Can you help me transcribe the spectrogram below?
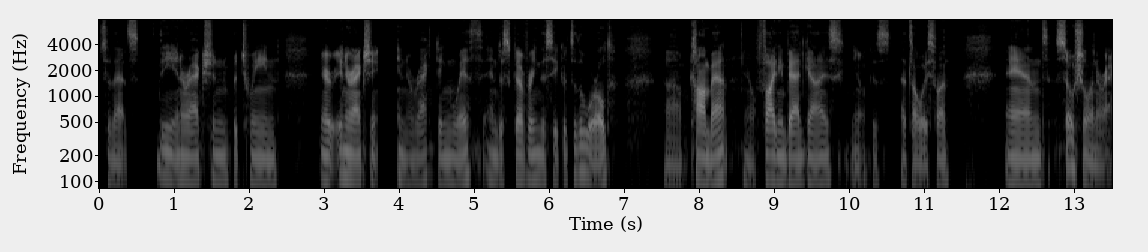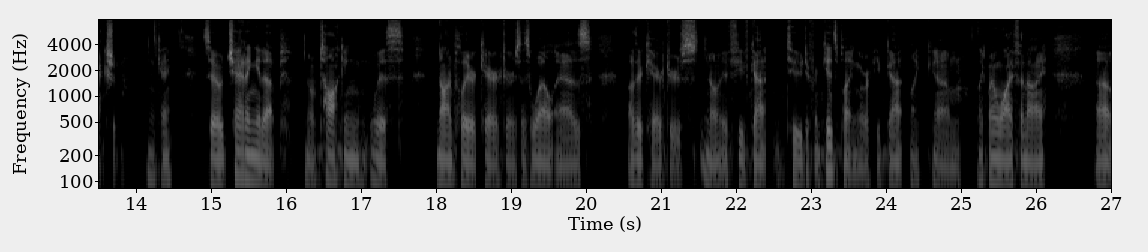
So that's the interaction between or interaction interacting with and discovering the secrets of the world uh, combat you know fighting bad guys you know because that's always fun and social interaction okay so chatting it up you know talking with non-player characters as well as other characters you know if you've got two different kids playing or if you've got like um, like my wife and i uh,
